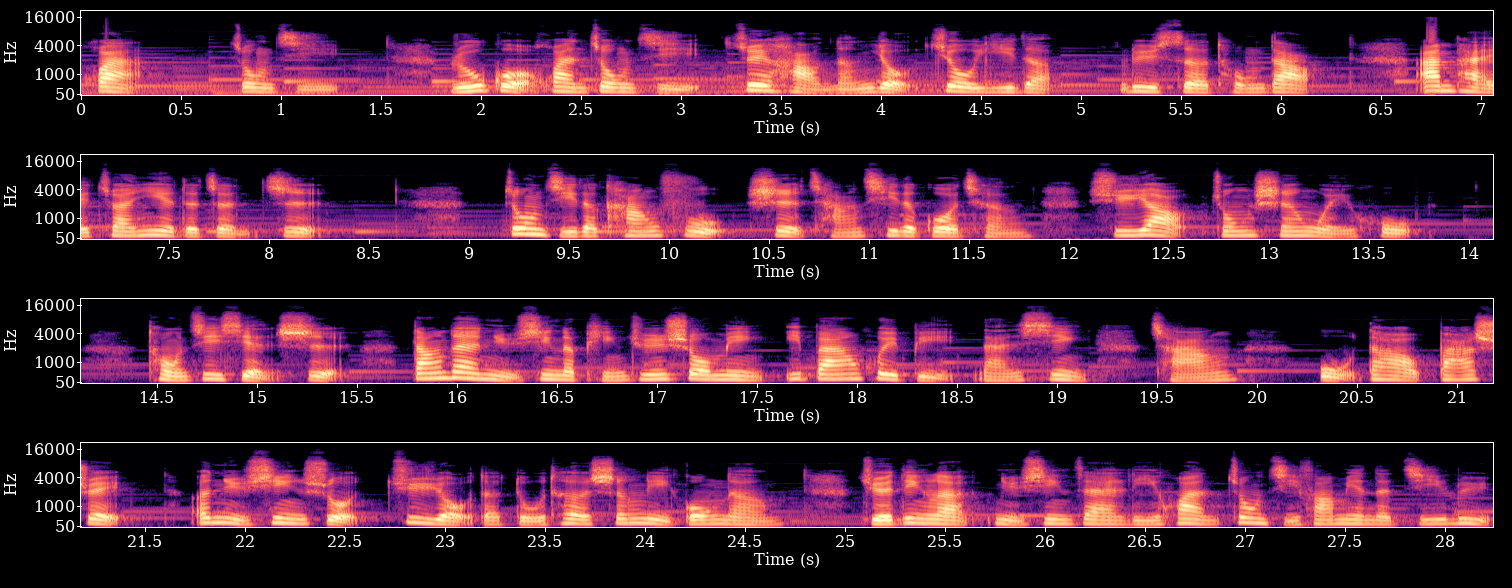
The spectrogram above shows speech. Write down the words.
患重疾。如果患重疾，最好能有就医的绿色通道，安排专业的诊治。重疾的康复是长期的过程，需要终身维护。统计显示，当代女性的平均寿命一般会比男性长五到八岁，而女性所具有的独特生理功能，决定了女性在罹患重疾方面的几率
